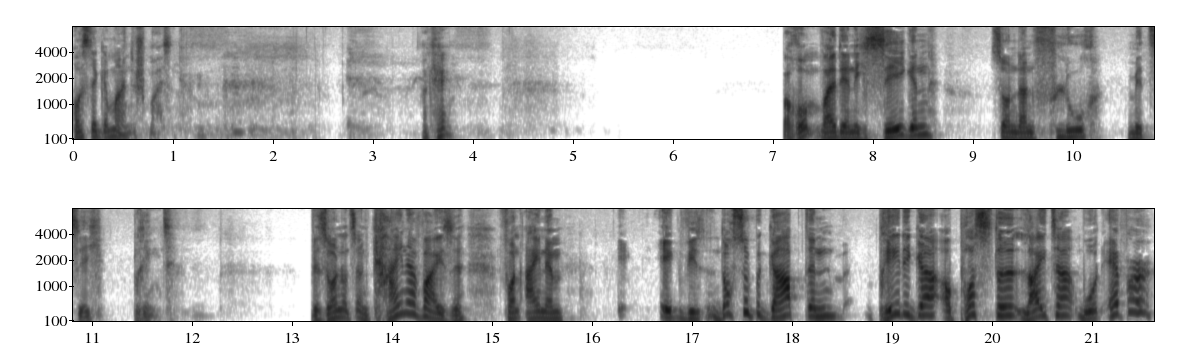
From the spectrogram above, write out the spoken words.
aus der Gemeinde schmeißen. Okay? Warum? Weil der nicht Segen, sondern Fluch mit sich bringt. Wir sollen uns in keiner Weise von einem irgendwie noch so begabten Prediger, Apostel, Leiter, whatever,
